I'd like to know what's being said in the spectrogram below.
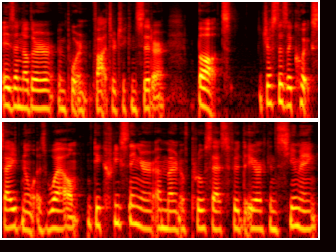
is another important factor to consider. But just as a quick side note as well, decreasing your amount of processed food that you're consuming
